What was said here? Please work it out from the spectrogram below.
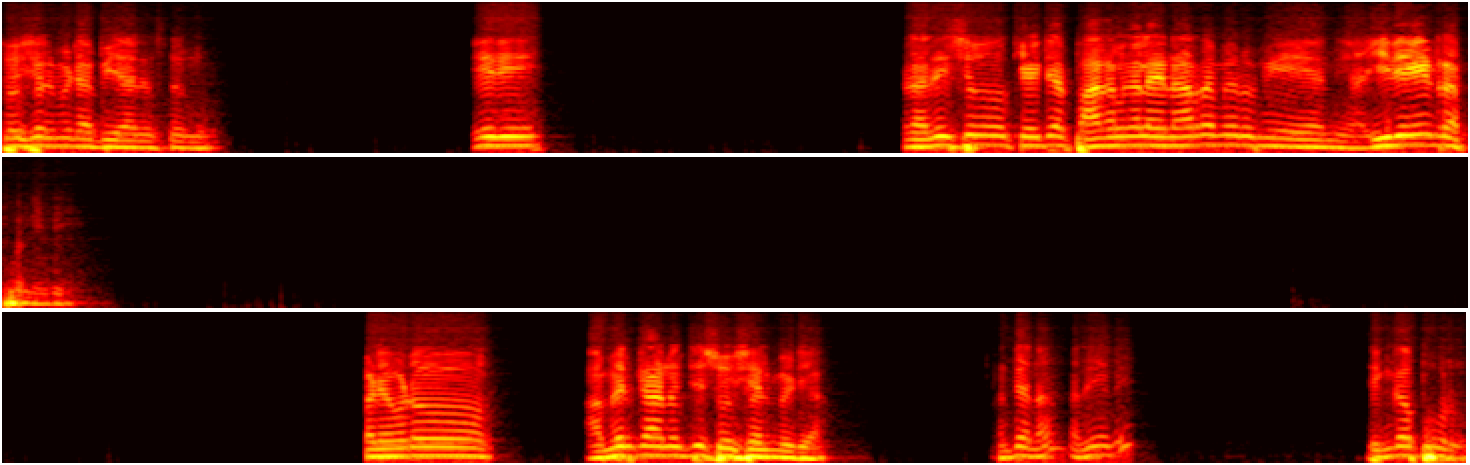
సోషల్ మీడియా బీఆర్ఎస్ వాళ్ళు ఏది? హరీష్ కేటీఆర్ పాగలగలైనారా మీరు? మీ ఇదేంట్రా వాడెవడో అమెరికా నుంచి సోషల్ మీడియా. అంతేనా? అదే అది సింగపూర్.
